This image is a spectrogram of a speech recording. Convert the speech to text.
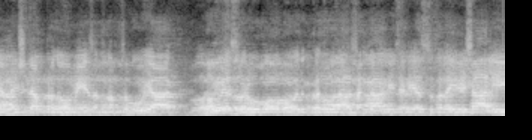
या इष्टप्रदो मे सततं सबूयात्। भव्यस्वरूपो भवद्क्रतुला सङ्गानिचर्यसुकलैरशाली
